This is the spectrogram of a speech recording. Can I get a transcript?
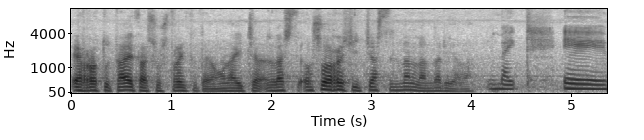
errotuta eta sustraituta. last- oso errez itxasten da landaria da. Bai, e,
